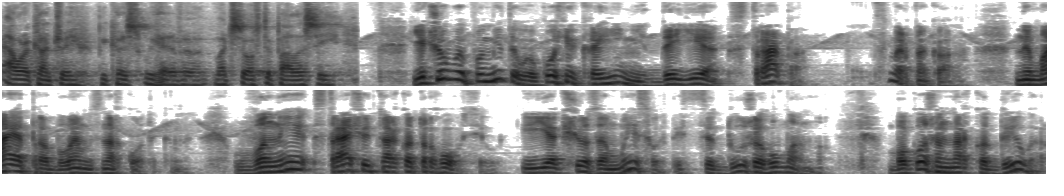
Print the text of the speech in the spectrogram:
our country because we have a much softer policy. Якщо ви помітили, в кожній країні, де є страта, смертна кара, немає проблем з наркотиками. Вони страчують наркоторговців. І якщо замислитись, це дуже гуманно. Бо кожен наркодилер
